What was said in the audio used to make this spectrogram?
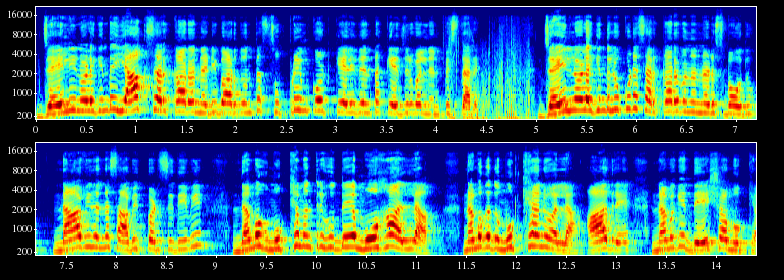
ಜೈಲಿನೊಳಗಿಂದ ಯಾಕೆ ಸರ್ಕಾರ ನಡಿಬಾರ್ದು ಅಂತ ಸುಪ್ರೀಂ ಕೋರ್ಟ್ ಕೇಳಿದೆ ಅಂತ ಕೇಜ್ರಿವಾಲ್ ನೆನಪಿಸ್ತಾರೆ. ಜೈಲಿನೊಳಗಿಂದಲೂ ಕೂಡ ಸರ್ಕಾರವನ್ನು ನಡೆಸಬಹುದು. ನಾವಿದನ್ನು ಸಾಬೀತುಪಡಿಸಿದ್ದೀವಿ ನಮಗೆ ಮುಖ್ಯಮಂತ್ರಿ ಹುದ್ದೆಯ ಮೋಹ ಅಲ್ಲ. ನಮಗದು ಮುಖ್ಯನೂ ಅಲ್ಲ. ಆದರೆ ನಮಗೆ ದೇಶ ಮುಖ್ಯ,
